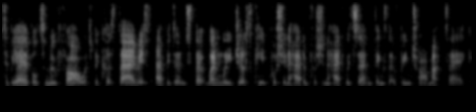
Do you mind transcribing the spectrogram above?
to be able to move forward because there is evidence that when we just keep pushing ahead and pushing ahead with certain things that have been traumatic,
